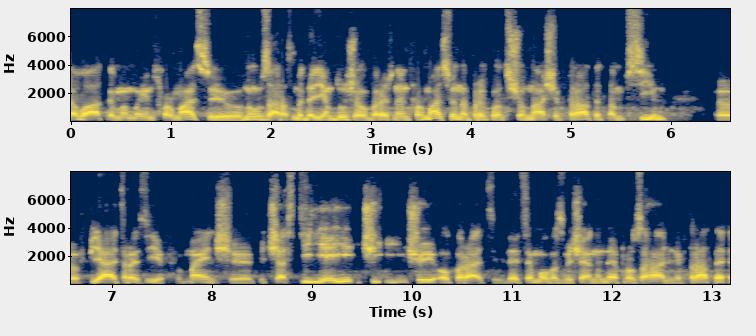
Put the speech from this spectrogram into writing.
даватимемо інформацію. Ну зараз ми даємо дуже обережну інформацію. Наприклад, що наші втрати там в сім е, в п'ять разів менше під час тієї чи іншої операції. Йдеться мова, звичайно, не про загальні втрати.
